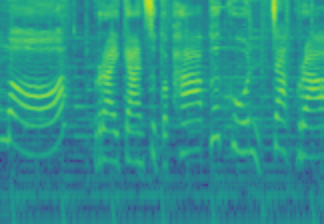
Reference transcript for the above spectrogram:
งหมอ รายการสุขภาพเพื่อคุณจากเรา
